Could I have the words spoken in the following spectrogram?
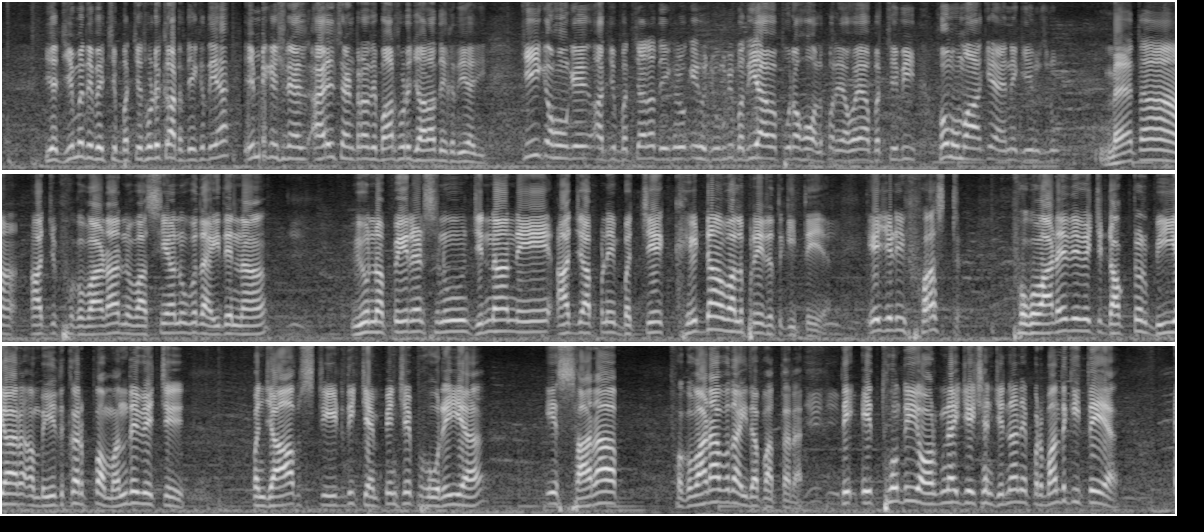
ਜਾਂ ਜਿਮ ਦੇ ਵਿੱਚ ਬੱਚੇ ਥੋੜੇ ਘੱਟ ਦੇਖਦੇ ਆ ਇਮੀਗ੍ਰੇਸ਼ਨ ਆਇਲ ਸੈਂਟਰਾਂ ਦੇ ਬਾਹਰ ਥੋੜੇ ਜ਼ਿਆਦਾ ਦਿਖਦੇ ਆ ਜੀ। ਕੀ ਕਹੋਗੇ ਅੱਜ ਬੱਚਾ ਦਾ ਦੇਖ ਹੋ ਕਿ ਹਜੂਮ ਵੀ ਵਧੀਆ ਪੂਰਾ ਹਾਲ ਭਰਿਆ ਹੋਇਆ ਬੱਚੇ ਵੀ ਹੁਮ ਹੁਮਾ ਕੇ ਆਏ ਨੇ ਗੇਮਸ ਨੂੰ। ਮੈਂ ਤਾਂ ਅੱਜ ਫਗਵਾੜਾ ਨਿਵਾਸੀਆਂ ਨੂੰ ਵਧਾਈ ਦਿੰਦਾ ਵੀ ਉਹਨਾਂ ਪੇਰੈਂਟਸ ਨੂੰ ਜਿਨ੍ਹਾਂ ਨੇ ਅੱਜ ਆਪਣੇ ਬੱਚੇ ਖੇਡਾਂ ਵੱਲ ਪ੍ਰੇਰਿਤ ਕੀਤੇ ਆ। ਇਹ ਜਿਹੜੀ ਫਸਟ ਫਗਵਾੜੇ ਦੇ ਵਿੱਚ doctor B R Ambedkar Bhawan ਦੇ ਵਿੱਚ ਪੰਜਾਬ ਸਟੇਟ ਦੀ ਚੈਂਪੀਅਨਸ਼ਿਪ ਹੋ ਰਹੀ ਆ ਇਹ ਸਾਰਾ ਫਗਵਾੜਾ ਵਧਾਈ ਦਾ ਪਾਤਰ ਹੈ। ਤੇ ਇੱਥੋਂ ਦੀ ਆਰਗੇਨਾਈਜੇਸ਼ਨ ਜਿਨ੍ਹਾਂ ਨੇ ਪ੍ਰਬੰਧ ਕੀਤੇ ਆ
